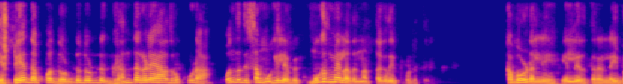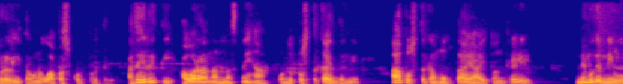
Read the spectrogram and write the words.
ಎಷ್ಟೇ ದಪ್ಪ ದೊಡ್ಡ ದೊಡ್ಡ ಗ್ರಂಥಗಳೇ ಆದರೂ ಕೂಡ ಒಂದು ದಿವಸ ಮುಗಿಲೇಬೇಕು. ಮುಗಿದ ಮೇಲೆ ಅದನ್ನು ತೆಗೆದಿಟ್ಬಿಡ್ತೀರಿ. ಕಬೋರ್ಡಲ್ಲಿ ಎಲ್ಲಿರ್ತಾರೆ ಲೈಬ್ರರಿಲಿ ತಗೊಂಡು ವಾಪಸ್ ಕೊಟ್ಬಿಡ್ತೀವಿ. ಅದೇ ರೀತಿ ಅವರ ನನ್ನ ಸ್ನೇಹ ಒಂದು ಪುಸ್ತಕ ಇದ್ದಂಗೆ ಆ ಪುಸ್ತಕ ಮುಕ್ತಾಯ ಆಯಿತು ಅಂತ ಹೇಳಿ ನಿಮಗೆ ನೀವು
